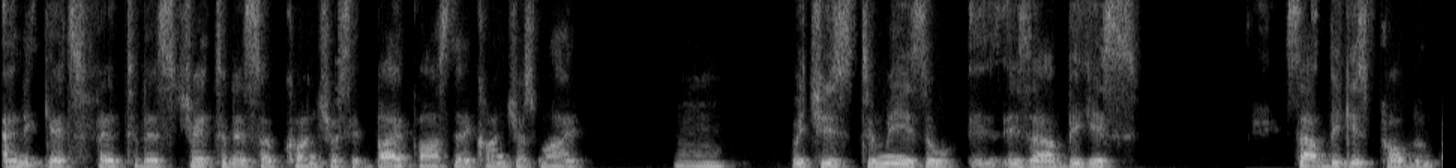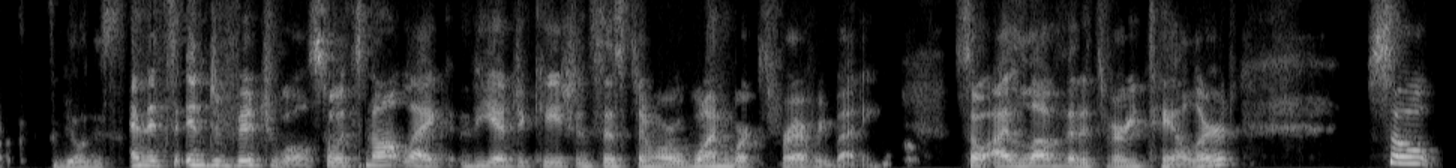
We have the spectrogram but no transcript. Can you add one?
and it gets fed to their straight to their subconscious. It bypasses their conscious mind, mm. which is to me is, a, is our biggest it's our biggest problem to be honest. And it's individual. So it's not like the education system where one works for everybody. So I love that it's very tailored. So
